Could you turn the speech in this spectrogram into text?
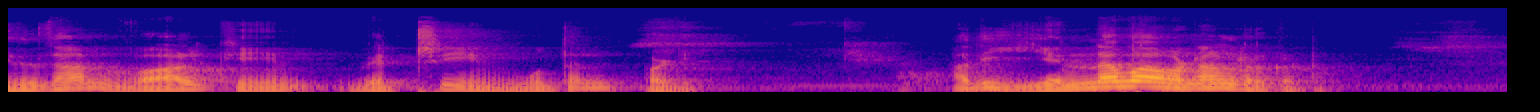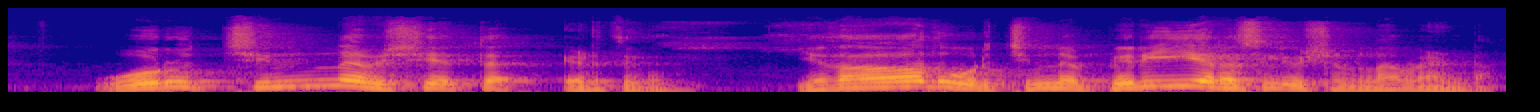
இதுதான் வாழ்க்கையின் வெற்றியின் முதல் படி. அது என்னவா வேணாலும் இருக்கட்டும். ஒரு சின்ன விஷயத்தை எடுத்துக்கங்க. ஏதாவது ஒரு சின்ன பெரிய ரெசல்யூஷன்லாம் வேண்டாம்.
